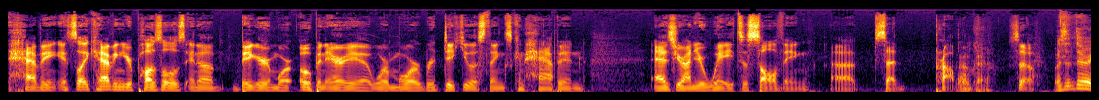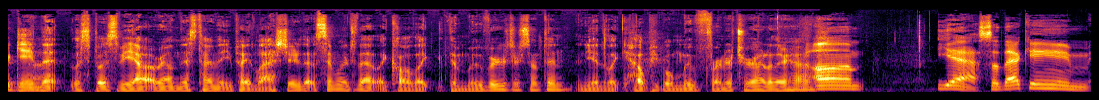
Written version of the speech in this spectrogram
having it's like having your puzzles in a bigger, more open area where more ridiculous things can happen as you're on your way to solving uh, said problem. Okay. So Wasn't there a game that was supposed to be out around this time that you played last year that was similar to that, like called like The Movers or something, and you had to like help people move furniture out of their house? Um, yeah. So that game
